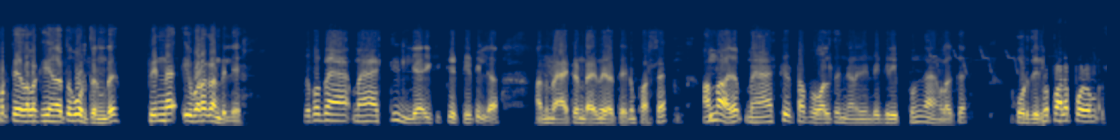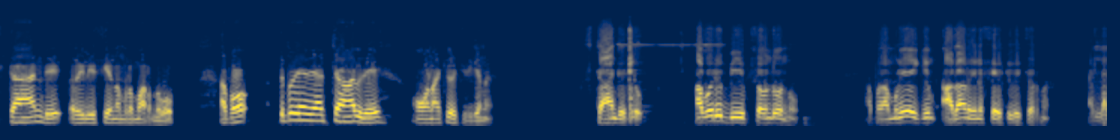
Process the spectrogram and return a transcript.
പ്രത്യേകതകളൊക്കെ ഇതിനകത്ത് കൊടുത്തിട്ടുണ്ട്. പിന്നെ ഇവിടെ കണ്ടില്ലേ? ഇതിപ്പോ മാറ്റ് ഇല്ല. എനിക്ക് കിട്ടിയിട്ടില്ല. അന്ന് മാറ്റ് ഉണ്ടായിരുന്നു നേരത്തേനും പക്ഷെ എന്നാലും മാറ്റ് ഇട്ട പോലെ തന്നെയാണ് ഇതിന്റെ ഗ്രിപ്പും കാര്യങ്ങളൊക്കെ കൊടുത്തിരിക്കുന്നത്. പലപ്പോഴും സ്റ്റാൻഡ് റിലീസ് ചെയ്യാൻ നമ്മൾ മറന്നുപോകും. അപ്പോൾ ഇപ്പൊ ഞാൻ ചാവിലെ ഓണാക്കി വെച്ചിരിക്കുന്നത് സ്റ്റാൻഡ് ഇട്ടു. അപ്പൊ ഒരു ബീപ്പ് സൗണ്ട് വന്നു. അപ്പൊ നമ്മൾ ചോദിക്കും അതാണ് ഇതിനെ സേഫ്റ്റി ഫീച്ചർന്ന് അല്ല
